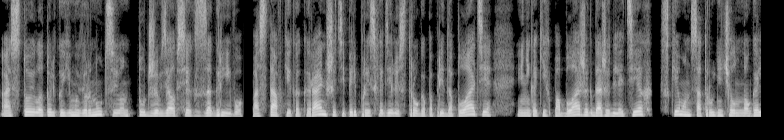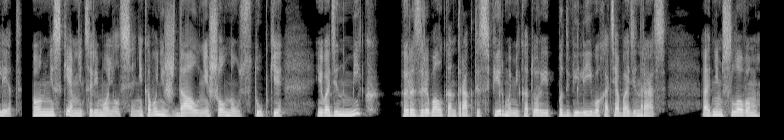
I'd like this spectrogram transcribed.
А стоило только ему вернуться, и он тут же взял всех за гриву. Поставки, как и раньше, теперь происходили строго по предоплате, и никаких поблажек даже для тех, с кем он сотрудничал много лет. Он ни с кем не церемонился, никого не ждал, не шел на уступки, и в один миг разрывал контракты с фирмами, которые подвели его хотя бы один раз. Одним словом,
